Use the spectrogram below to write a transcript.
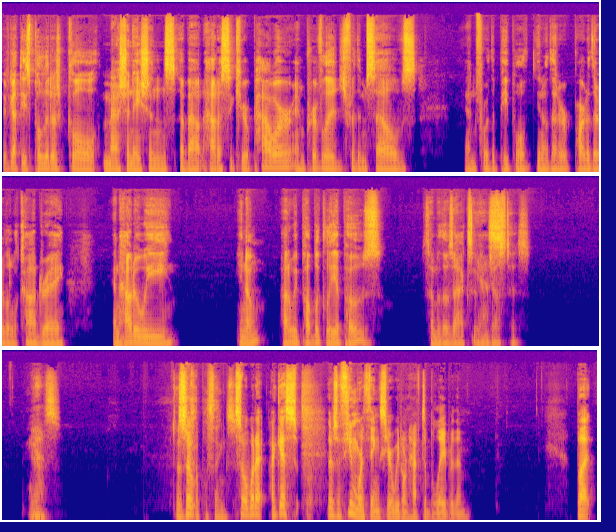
they've got these political machinations about how to secure power and privilege for themselves and for the people you know that are part of their little cadre and how do we you know how do we publicly oppose some of those acts of Yes. injustice Yeah. Yes. there's So- a couple things So what I, I guess there's a few more things here. We don't have to belabor them. But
